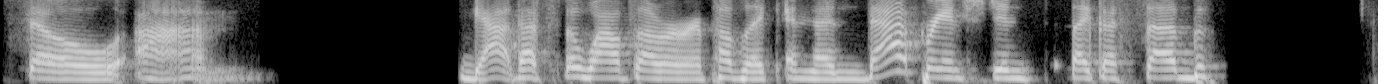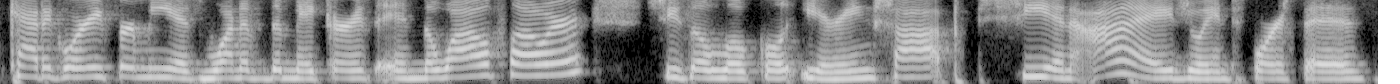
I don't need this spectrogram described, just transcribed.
So, um, yeah, that's the Wildflower Republic. And then that branched in like a sub category for me is one of the makers in the Wildflower. She's a local earring shop. She and I joined forces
